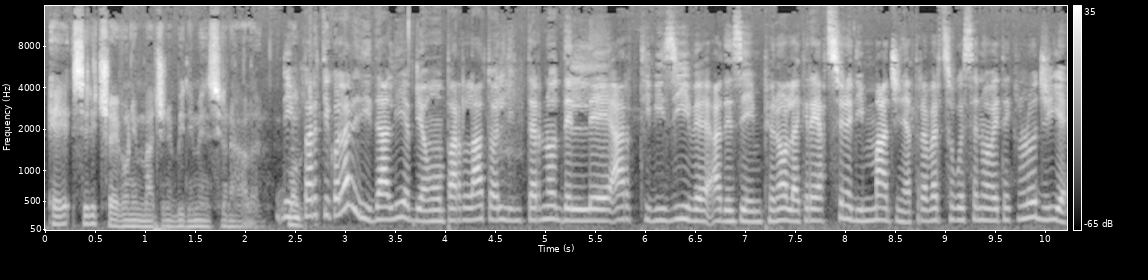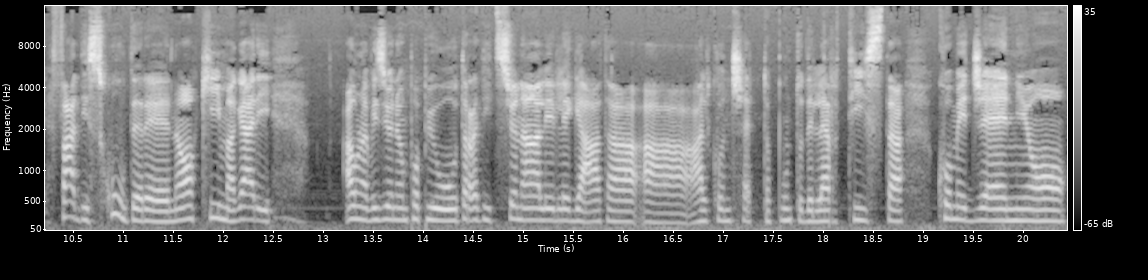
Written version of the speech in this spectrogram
e si riceve un'immagine bidimensionale. In Molto. particolare di DALI abbiamo parlato all'interno delle arti visive, ad esempio, no? la creazione di immagini attraverso queste nuove tecnologie fa discutere no? chi magari ha una visione un po' più tradizionale legata a, al concetto appunto dell'artista come genio,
